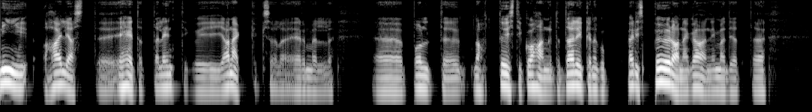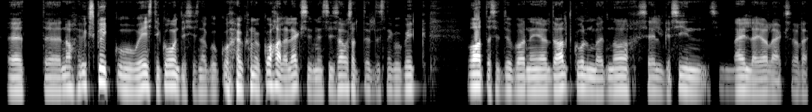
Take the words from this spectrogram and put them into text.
nii haljast ehedat talenti kui Janek, eks ole, Hermel äh, polnud noh, tõesti kohanud ja ta oli ikka nagu päris pöörane ka niimoodi, et et noh, ükskõik kuhu Eesti koondis siis nagu kohe, kui me kohale läksime, siis ausalt öeldes nagu kõik vaatasid juba nii-öelda alt kulmu, et noh, selge, siin, siin nalja ei ole, eks ole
